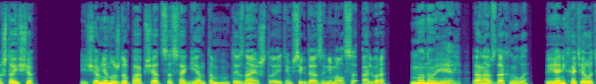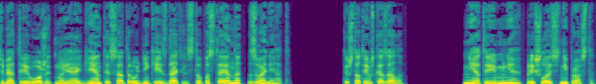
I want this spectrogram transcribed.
Что еще? Еще мне нужно пообщаться с агентом. Ты знаешь, что этим всегда занимался Альвара. «Мануэль», — она вздохнула, — «я не хотела тебя тревожить, но и агенты, сотрудники издательства постоянно звонят». «Ты что-то им сказала?» «Нет, и мне пришлось непросто.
